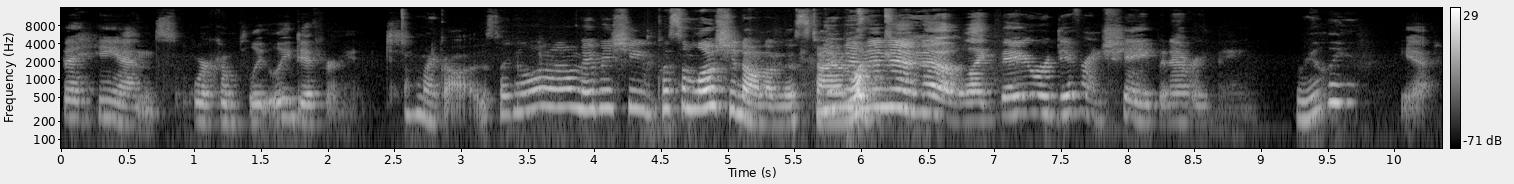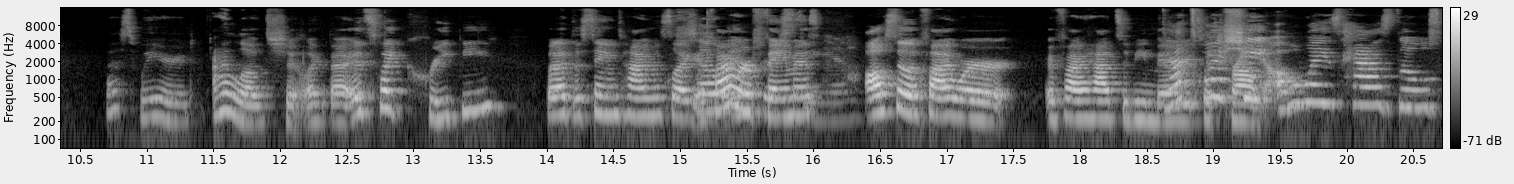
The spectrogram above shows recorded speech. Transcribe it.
the hands were completely different. Oh my god! It's like, oh, maybe she put some lotion on them this No, time. no, like, no, no, no. Like they were different shape and everything. Really? Yeah. That's weird. I loved shit like that. It's like creepy, but at the same time, it's like if I were famous. Also, if I were, if I had to be married That's to why Trump, she always has those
